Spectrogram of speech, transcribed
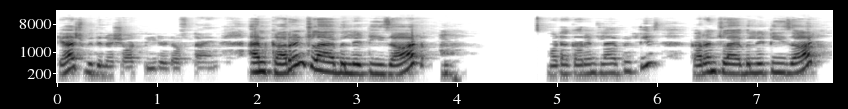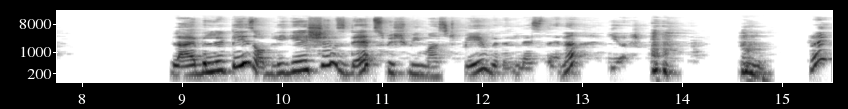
cash within a short period of time. And current liabilities are, what are current liabilities? Current liabilities are liabilities, obligations, debts which we must pay within less than a year. right?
